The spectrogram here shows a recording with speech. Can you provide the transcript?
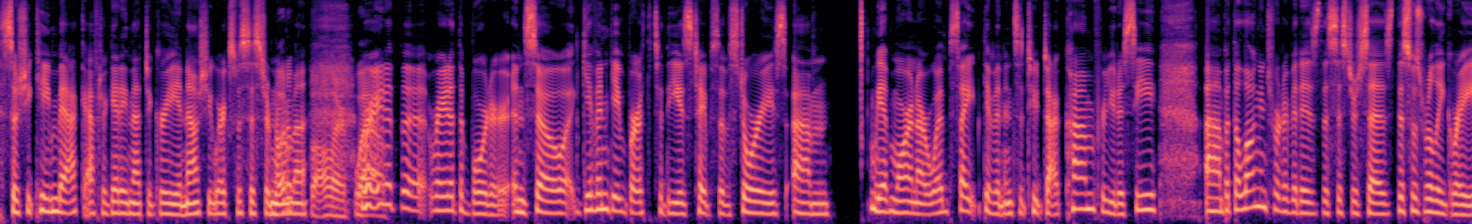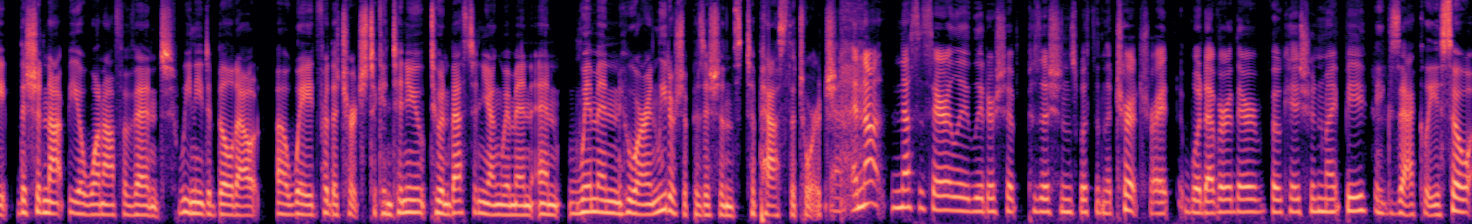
So she came back after getting that degree, and now she works with Sister what Norma. Wow. right at the right at the border. And so Given gave birth to these types of stories. Um, we have more on our website, giveninstitute.com, for you to see. Uh, but the long and short of it is the sister says, This was really great. This should not be a one off event. We need to build out a way for the church to continue to invest in young women and women who are in leadership positions to pass the torch. Yeah, And not necessarily leadership positions within the church, right? Whatever their vocation might be. Exactly. So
